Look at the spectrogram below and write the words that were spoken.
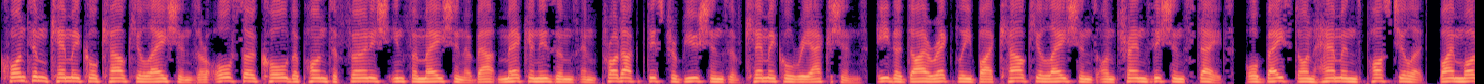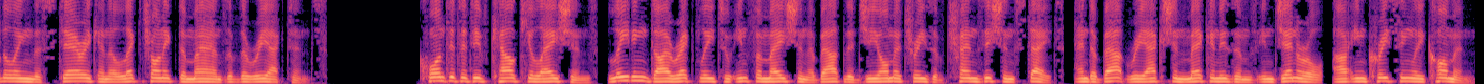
Quantum chemical calculations are also called upon to furnish information about mechanisms and product distributions of chemical reactions, either directly by calculations on transition states, or based on Hammond's postulate, by modeling the steric and electronic demands of the reactants quantitative calculations, leading directly to information about the geometries of transition states, and about reaction mechanisms in general, are increasingly common,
